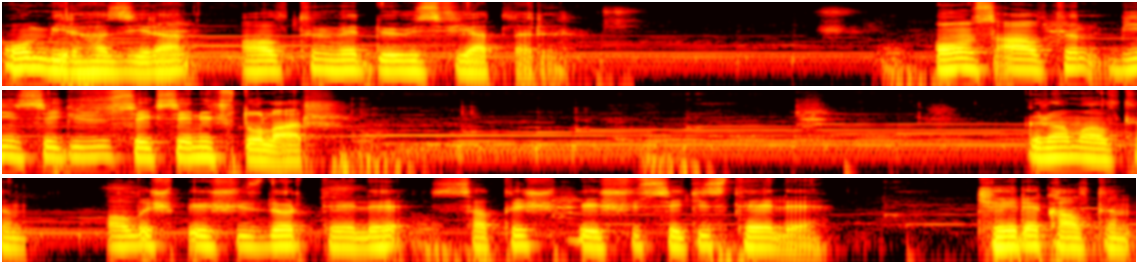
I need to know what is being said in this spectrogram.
11 Haziran altın ve döviz fiyatları. Ons altın 1883 dolar. Gram altın alış 504 TL, satış 508 TL. Çeyrek altın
